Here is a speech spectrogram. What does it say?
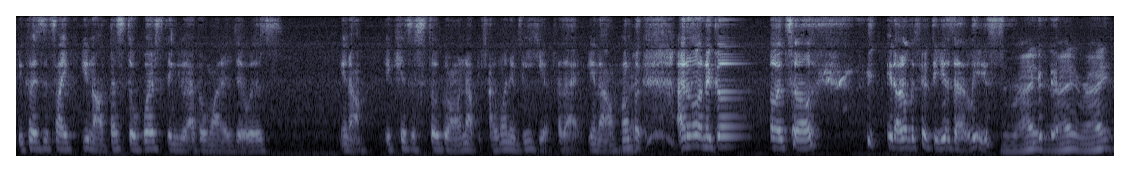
Because it's like, you know, that's the worst thing you ever want to do is, you know, your kids are still growing up. I want to be here for that, you know? Right. I don't want to go until, you know, another 50 years at least. Right. Right. Right.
